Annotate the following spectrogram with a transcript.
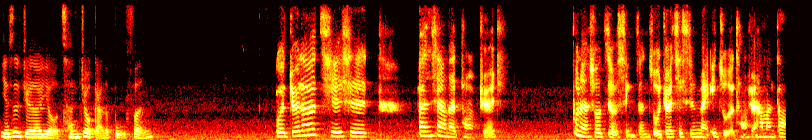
也是觉得有成就感的部分。我觉得其实班上的同学不能说只有行政组，我觉得其实每一组的同学他们到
